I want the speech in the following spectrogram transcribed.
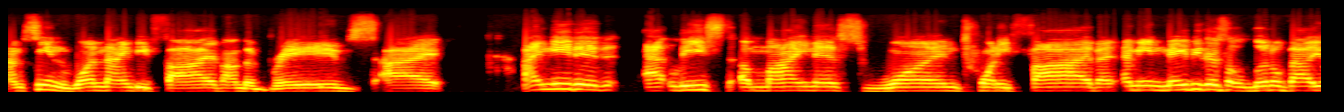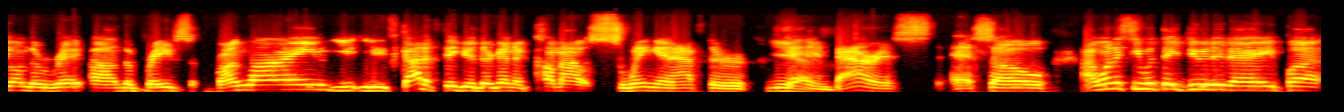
I'm seeing 195 on the Braves. I I needed at least a minus 125. I, I mean, maybe there's a little value on the on the Braves run line. You, have got to figure they're going to come out swinging after yeah. getting embarrassed. So I want to see what they do today, but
